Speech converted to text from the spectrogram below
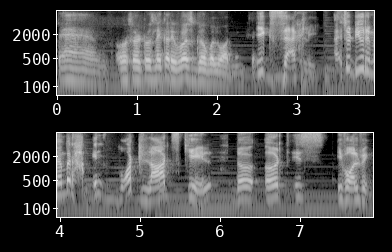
damn oh so it was like a reverse global warming thing. exactly uh, so do you remember in what large scale the earth is evolving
